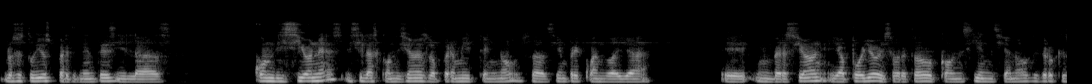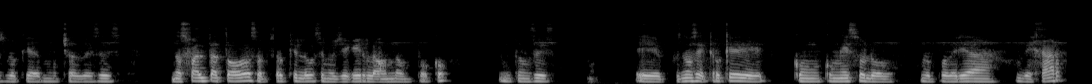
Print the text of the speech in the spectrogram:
los estudios pertinentes y las condiciones, y si las condiciones lo permiten, ¿no? O sea, siempre y cuando haya eh, inversión y apoyo y sobre todo conciencia, ¿no? Que creo que es lo que muchas veces nos falta a todos, a pesar que luego se nos llega a ir la onda un poco. Entonces, eh, pues no sé, creo que con, con eso lo, lo, podría dejar.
